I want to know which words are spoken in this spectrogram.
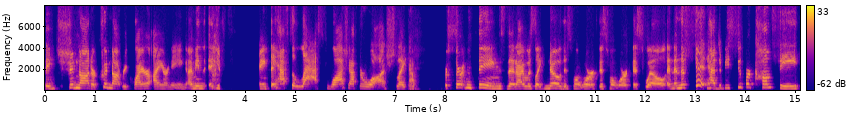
They should not or could not require ironing. I mean eh, you know, they have to last wash after wash. Like yeah certain things that I was like, no, mm. this won't work, this won't work, this will. And then the fit had to mm. be super comfy,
